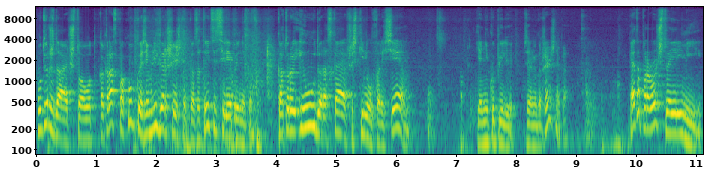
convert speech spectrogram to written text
утверждает, что вот как раз покупка земли горшечника за 30 серебряников, которую Иуда, раскаявшись, кинул фарисеям, и они купили землю горшечника, это пророчество Иеремии.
